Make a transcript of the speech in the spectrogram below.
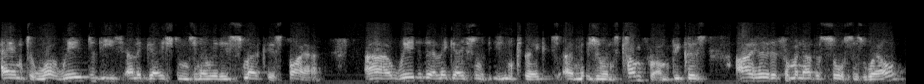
And what, where do these allegations, you know, where there's smoke, there's fire, uh, where do the allegations of these incorrect uh, measurements come from? Because I heard it from another source as well,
